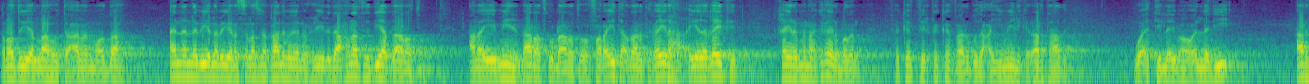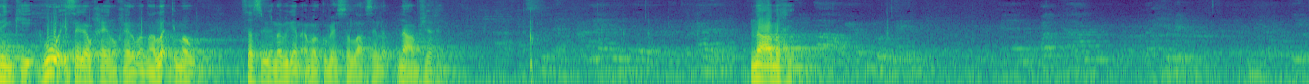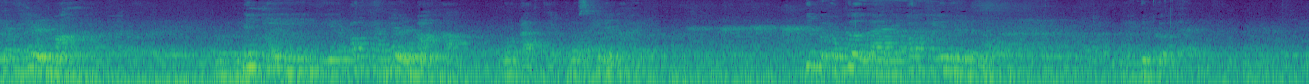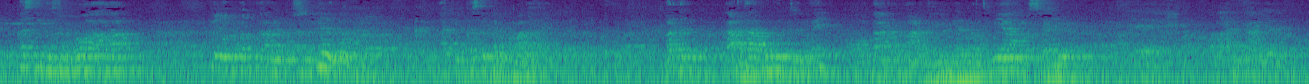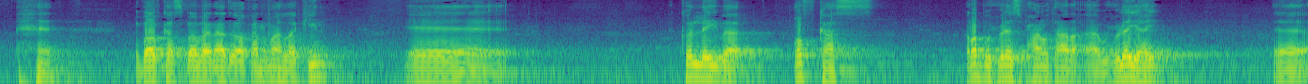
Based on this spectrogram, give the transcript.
radia الlahu tacala an arضah ana nabiya nabigeen sal sl qal nabgen wuxuu yidhi ida xalafta hadii aad dhaarato calaa yamiinin dhaaraad ku dhaarato oo fara'ayta ad aragta hayraha iyada hayrkeed khayra minha ka khayr badan fakafir ka kafaar guda can yamiinika dhaartaada waأti la imaw aladii arinkii huwa isaga khayru khayr badnaa la imaw saas ayuu nabigeen amar ku bixi sal slam nacam sheekhi nacam akhi baabkaas baabaan aad u aqaano maha laakiin kolleyba qofkaas rabbi wuxuu le subxana wa taala wuxuu leeyahay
